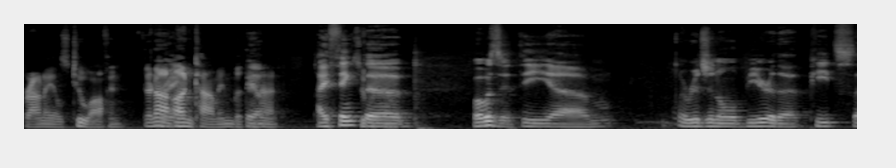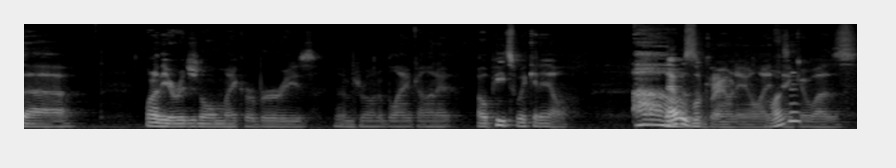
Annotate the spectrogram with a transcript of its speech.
brown ales too often. They're not Right. uncommon, but they're Yeah. not. I think the what was it? The um, original beer, the Pete's, uh, one of the original microbreweries. I'm drawing a blank on it. Oh, Pete's Wicked Ale. Oh, that was the okay. brown ale. I Was think it? it? was,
